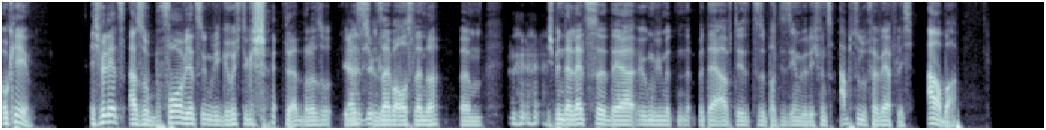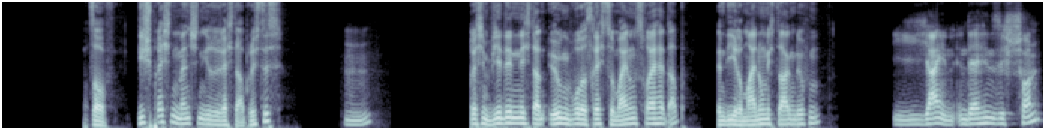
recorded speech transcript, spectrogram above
Okay. Ich will jetzt, also bevor wir jetzt irgendwie Gerüchte gescheit werden oder so, Ja, ich bin selber Ausländer. Ähm, ich bin der Letzte, der irgendwie mit, mit der AfD sympathisieren würde. Ich finde es absolut verwerflich. Aber, pass auf, die sprechen Menschen ihre Rechte ab, richtig? mhm. Sprechen wir denen nicht dann irgendwo das Recht zur Meinungsfreiheit ab? Wenn die ihre Meinung nicht sagen dürfen? Jein, in der Hinsicht schon.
